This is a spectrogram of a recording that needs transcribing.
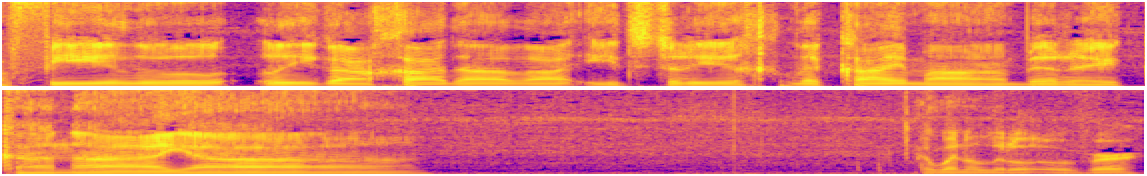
אפילו ליגה חדה לה יצטריך לקיימה ברקניה. I went a little over,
